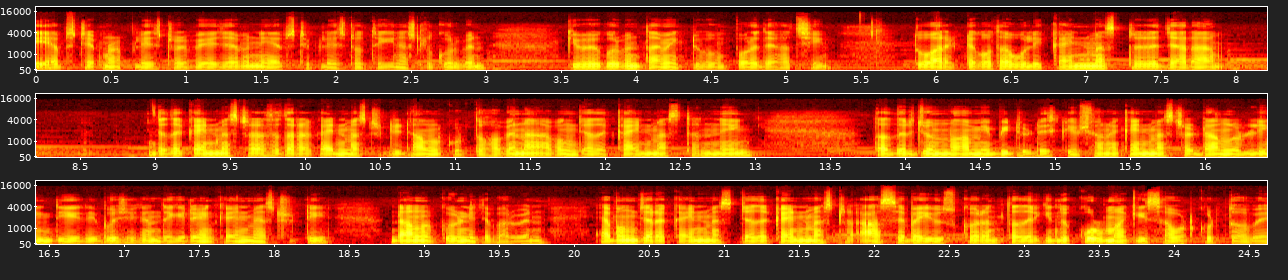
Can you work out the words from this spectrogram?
এই অ্যাপসটি আপনারা প্লে স্টোরে পেয়ে যাবেন। এই অ্যাপসটি প্লে স্টোর থেকে ইনস্টল করবেন। কীভাবে করবেন তা আমি একটু পরে দেখাচ্ছি। তো আরেকটা কথা বলি, কাইন মাস্টারে যারা, যাদের কাইন মাস্টার আছে তারা কাইন মাস্টারটি ডাউনলোড করতে হবে না এবং যাদের কাইন মাস্টার নেই তাদের জন্য আমি ভিডিও ডেসক্রিপশনে কাইন মাস্টার ডাউনলোড লিঙ্ক দিয়ে দিব। সেখান থেকে কাইন মাস্টারটি ডাউনলোড করে নিতে পারবেন। এবং যারা কাইন মাস্টার যাদের কাইন মাস্টার আছে বা ইউজ করেন, তাদের কিন্তু কোরমাকি সাপোর্ট করতে হবে।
